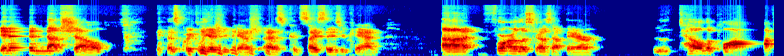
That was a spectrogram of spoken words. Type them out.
in a nutshell, as quickly as you can, as, concisely as you can, uh, for our listeners out there, tell the plot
